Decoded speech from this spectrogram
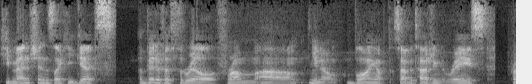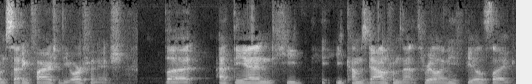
he mentions like he gets a bit of a thrill from um, you know blowing up, sabotaging the race, from setting fire to the orphanage, but at the end he he comes down from that thrill and he feels like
